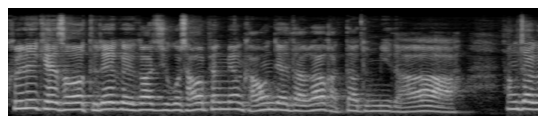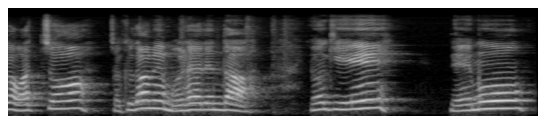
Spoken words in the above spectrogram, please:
클릭해서 드래그 해가지고 작업 평면 가운데에다가 갖다 둡니다. 상자가 왔죠? 자, 그 다음에 뭘 해야 된다? 여기 네모,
